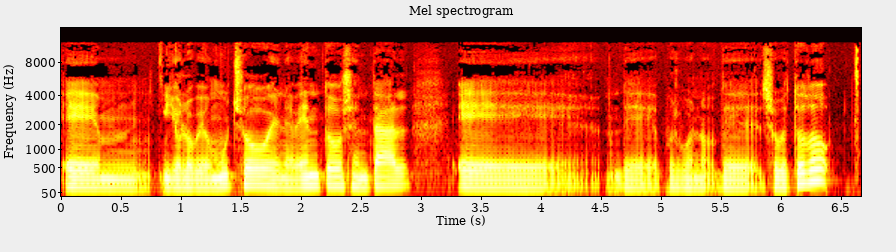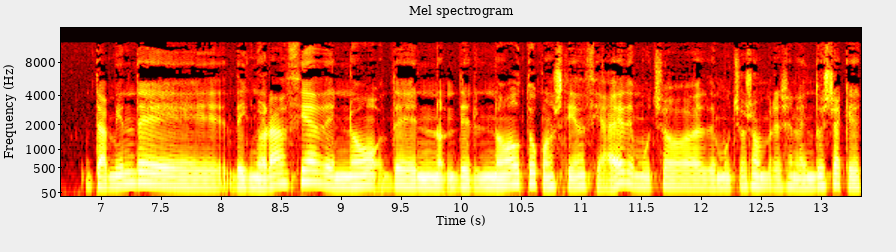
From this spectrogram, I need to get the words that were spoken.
Eh, y yo lo veo mucho en eventos, en tal, eh, de, pues bueno, de, sobre todo también de, de ignorancia, de no, de, no- de no autoconsciencia, ¿eh? de, mucho, de muchos hombres en la industria que,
